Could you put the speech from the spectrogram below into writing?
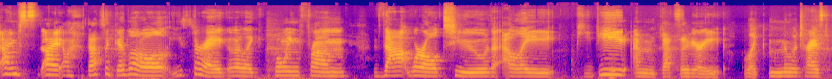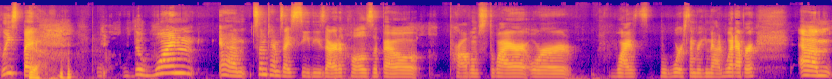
I'm s- I uh, that's a good little Easter egg, uh, like going from that world to the LAPD, and that's a very like militarized police. But yeah, the one um, sometimes I see these articles about problems with the wire or why it's worse than Breaking Bad, whatever. Um,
